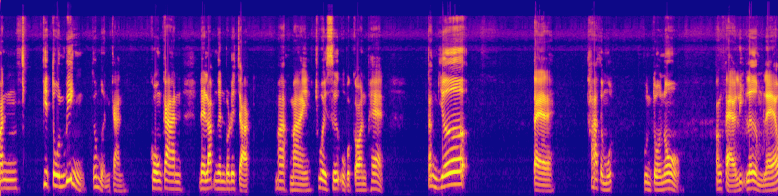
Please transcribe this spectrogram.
มันพี่ตูนวิ่งก็เหมือนกัน โครงการได้รับเงินบริจาคมากมายช่วยซื้ออุปกรณ์แพทย์ ตั้งเยอะ แต่ถ้าสมมติคุณโตโน่ตั้งแต่ริเริ่มแล้ว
